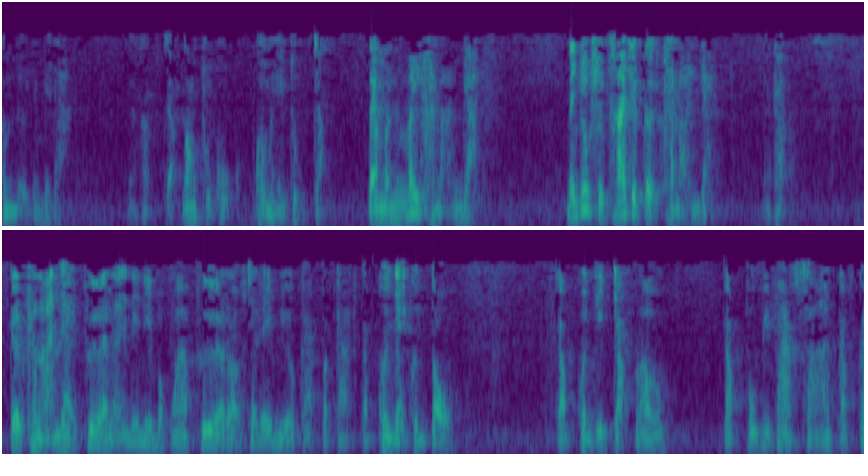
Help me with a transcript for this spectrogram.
กำเนิดนี้ไม่ได้นะครับ จะต้องถูกข่มเหงถูกจับ แต่มันไม่ขนาดใหญ่ ในยุคสุดท้ายจะเกิดขนาดใหญ่นะครับ เกิดขนาดใหญ่เพื่ออะไรในนี้บอกว่าเพื่อเราจะได้มีโอกาสประกาศกับคนใหญ่คนโต กับคนที่จับเรา กับผู้พิพากษากับก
